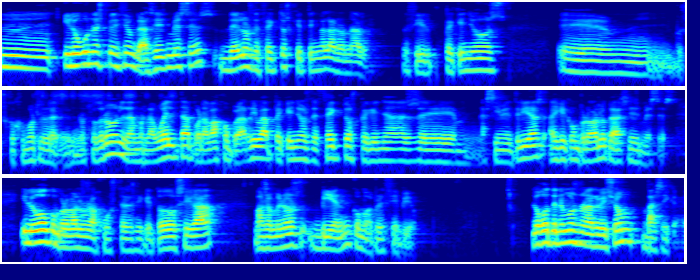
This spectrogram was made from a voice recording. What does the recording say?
Mm, y luego una inspección cada seis meses de los defectos que tenga la aeronave. Es decir, pequeños. Em, pues cogemos nuestro dron, le damos la vuelta por abajo, por arriba, pequeños defectos, pequeñas em, asimetrías, hay que comprobarlo cada seis meses. Y luego comprobar los ajustes, es decir, que todo siga más o menos bien como al principio. Luego tenemos una revisión básica.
